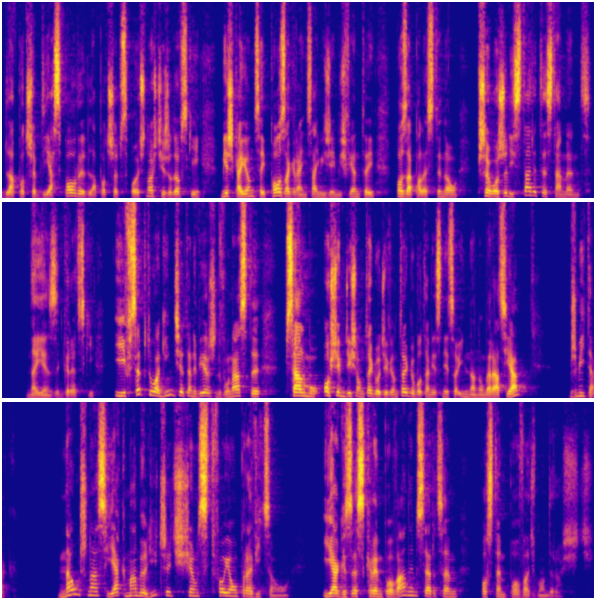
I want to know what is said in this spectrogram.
dla potrzeb diaspory, dla potrzeb społeczności żydowskiej mieszkającej poza granicami Ziemi Świętej, poza Palestyną, przełożyli Stary Testament na język grecki. I w Septuagincie ten wiersz 12 Psalmu 89, bo tam jest nieco inna numeracja, brzmi tak. Naucz nas, jak mamy liczyć się z Twoją prawicą i jak ze skrępowanym sercem postępować w mądrości.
